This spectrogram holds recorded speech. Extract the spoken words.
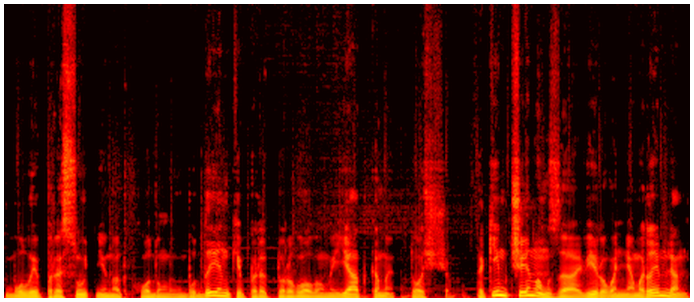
були присутні над входом в будинки, перед торговими ядками тощо. Таким чином, за віруванням римлян,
